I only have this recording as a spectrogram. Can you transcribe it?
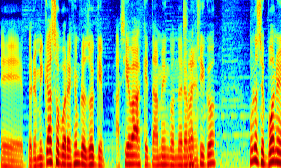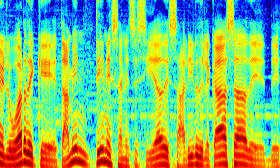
Eh, pero en mi caso, por ejemplo, yo que hacía básquet también cuando era Sí. más chico, uno se pone en el lugar de que también tiene esa necesidad de salir de la casa, de, de-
